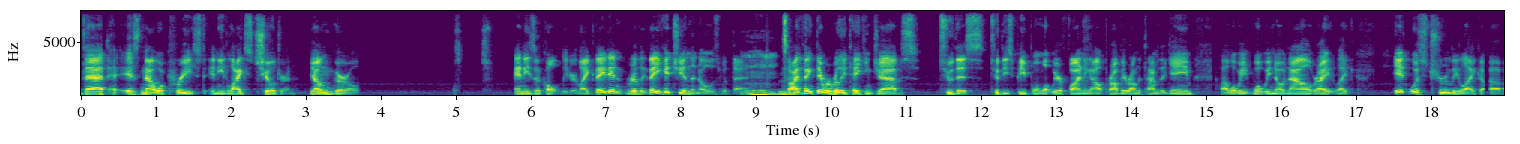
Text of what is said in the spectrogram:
that is now a priest and he likes children, young girls. And he's a cult leader. Like they didn't really they hit you in the nose with that. Mhm. So I think they were really taking jabs to this to these people and what we were finding out probably around the time of the game, uh, what we what we know now, right? Like it was truly like a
